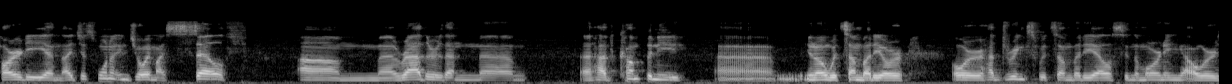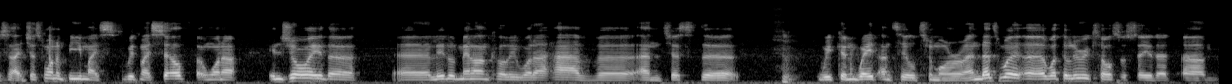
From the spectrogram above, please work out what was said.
party, and I just want to enjoy myself um, uh, rather than um, uh, have company, um, you know, with somebody or or have drinks with somebody else in the morning hours. I just want to be my with myself. I want to enjoy the uh, little melancholy what I have uh, and just uh, we can wait until tomorrow and that's what uh, what the lyrics also say that um,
